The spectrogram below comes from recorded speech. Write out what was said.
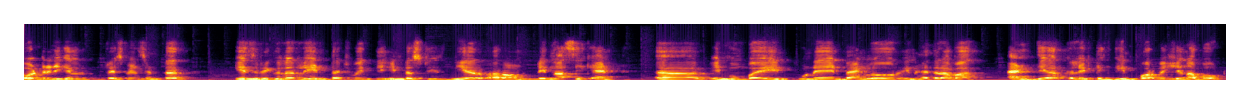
our training and placement center is regularly in touch with the industries near around the Nasik and uh, in Mumbai, in Pune, in Bangalore, in Hyderabad, and they are collecting the information about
